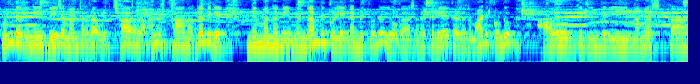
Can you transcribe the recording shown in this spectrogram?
ಕುಂಡಲಿನಿ ಬೀಜ ಮಂತ್ರದ ಉಚ್ಚಾರದ ಅನುಷ್ಠಾನದೊಂದಿಗೆ ನಿಮ್ಮನ್ನು ನೀವು ನಂಬಿಕೊಳ್ಳಿ, ನಂಬಿಕೊಂಡು ಯೋಗಾಸನ ಕ್ರಿಯೆಗಳನ್ನು ಮಾಡಿಕೊಂಡು ಆರೋಗ್ಯದಿಂದಿರಿ. ನಮಸ್ಕಾರ.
